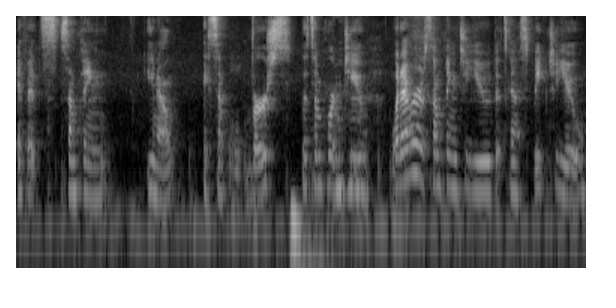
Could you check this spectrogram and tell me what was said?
if it's something, you know, a simple verse that's important to you, mm-hmm. whatever is something to you that's going to speak to you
